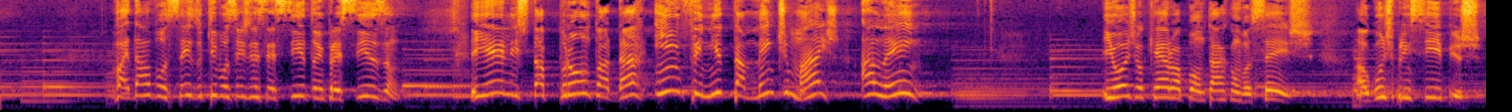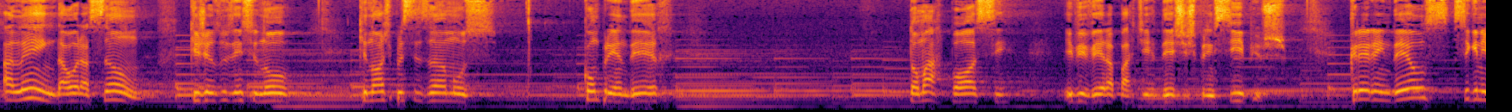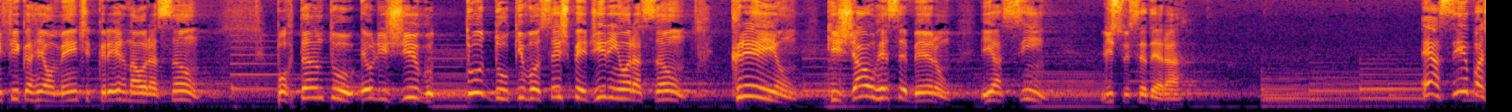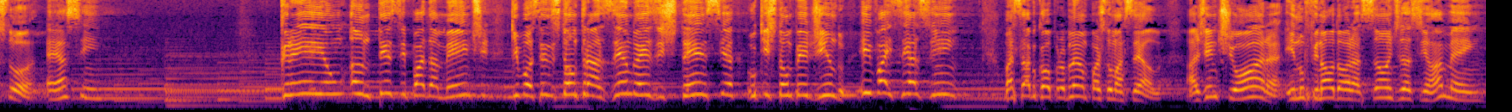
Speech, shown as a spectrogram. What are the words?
vai dar a vocês o que vocês necessitam e precisam, e Ele está pronto a dar infinitamente mais, além. E hoje eu quero apontar com vocês alguns princípios, além da oração que Jesus ensinou que nós precisamos compreender, tomar posse e viver a partir destes princípios. Crer em Deus significa realmente crer na oração. Portanto, eu lhes digo: tudo o que vocês pedirem em oração, creiam que já o receberam e assim lhes sucederá. É assim, pastor? É assim. Creiam antecipadamente que vocês estão trazendo à existência o que estão pedindo, e vai ser assim. Mas sabe qual é o problema, pastor Marcelo? A gente ora e no final da oração a gente diz assim: Amém.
